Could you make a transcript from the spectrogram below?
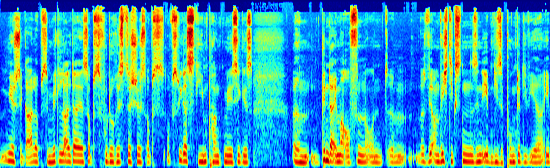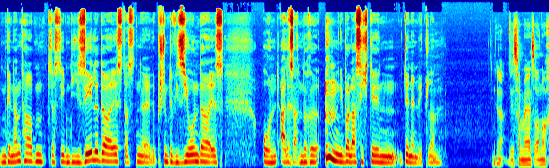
mir ist egal, ob es im Mittelalter ist, ob es futuristisch ist, ob es wieder Steampunk-mäßig ist. Ähm, bin da immer offen und ähm, was wir am wichtigsten sind eben diese Punkte, die wir eben genannt haben, dass eben die Seele da ist, dass eine bestimmte Vision da ist und alles andere überlasse ich den, den Entwicklern. Ja, jetzt haben wir jetzt auch noch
